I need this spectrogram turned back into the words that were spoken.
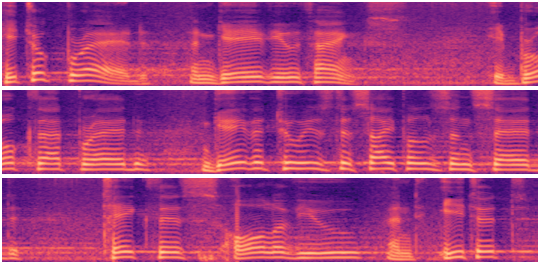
he took bread and gave you thanks. He broke that bread, gave it to his disciples, and said, Take this, all of you, and eat it.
